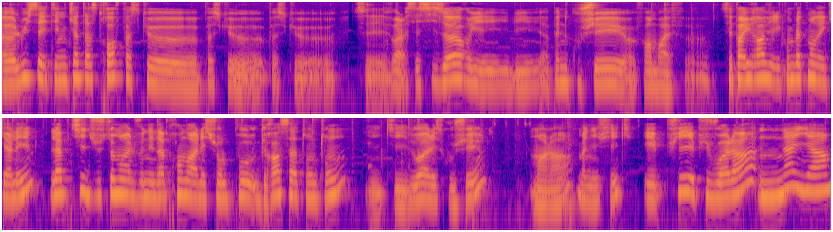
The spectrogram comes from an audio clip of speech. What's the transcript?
Euh, lui, ça a été une catastrophe parce que. Parce que. Parce que. C'est voilà, c'est 6 heures, il, il est à peine couché. euh, Enfin bref. euh, c'est pas grave, il est complètement décalé. La petite, justement, elle venait d'apprendre à aller sur le pot grâce à tonton, qui- doit aller se coucher. Voilà, magnifique. Et puis, et puis voilà, Naya.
